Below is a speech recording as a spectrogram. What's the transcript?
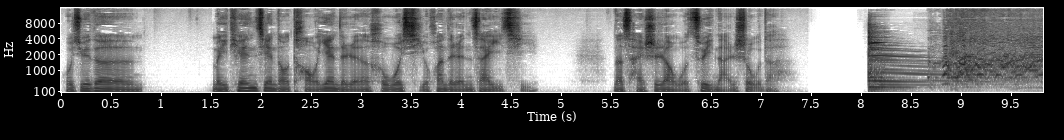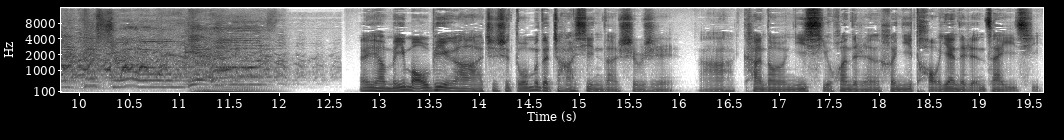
我觉得每天见到讨厌的人和我喜欢的人在一起，那才是让我最难受的。哎呀，没毛病啊，这是多么的扎心的，是不是啊？看到你喜欢的人和你讨厌的人在一起，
